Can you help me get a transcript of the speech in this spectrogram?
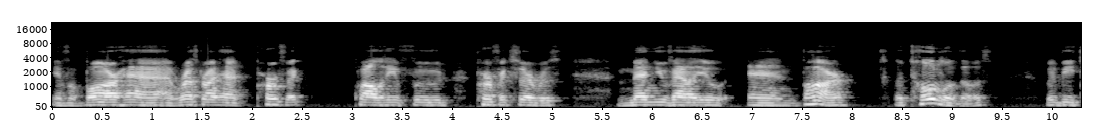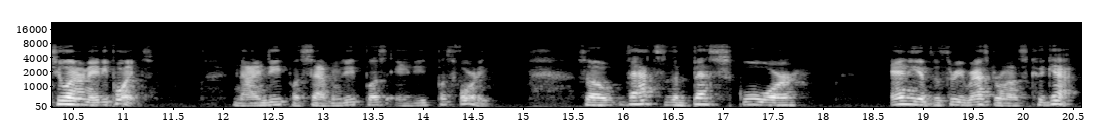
if a bar had, a restaurant had perfect quality of food, perfect service, menu value, and bar, the total of those would be 280 points. 90 plus 70 plus 80 plus 40. So that's the best score any of the three restaurants could get.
